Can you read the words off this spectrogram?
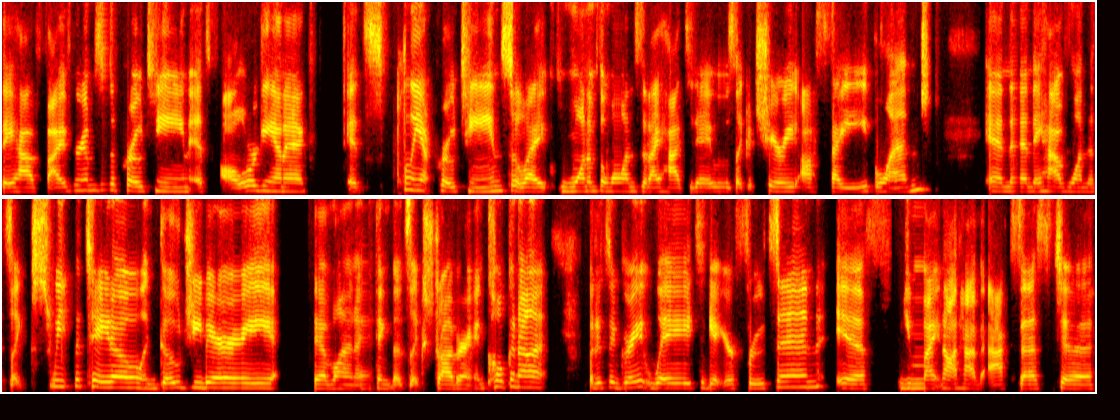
They have five grams of protein. It's all organic. It's plant protein. So, like one of the ones that I had today was like a cherry acai blend. And then they have one that's like sweet potato and goji berry. They have one, I think that's like strawberry and coconut, but it's a great way to get your fruits in if you might not have access to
